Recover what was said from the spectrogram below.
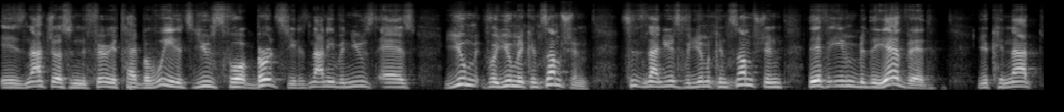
is not just an inferior type of wheat, it's used for birdseed. It's not even used as human for human consumption. Since it's not used for human consumption, therefore even with bedieved, you cannot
